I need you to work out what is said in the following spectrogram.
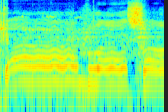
God bless America,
